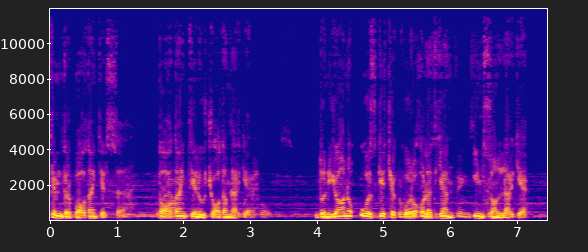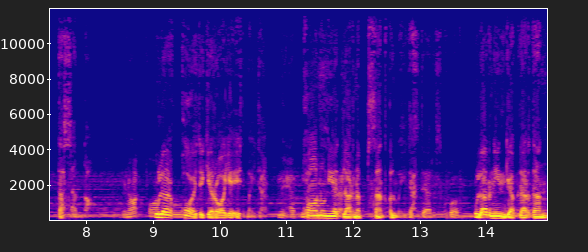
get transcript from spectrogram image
kimdir bog'dan kelsa, tog'dan keluvchi odamlarga, dunyoni o'zgacha ko'ra oladigan insonlarga tasanno. Ular qoidaga rioya etmaydi. Qonuniyatlarni pisand qilmaydi. Ularning gaplaridan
